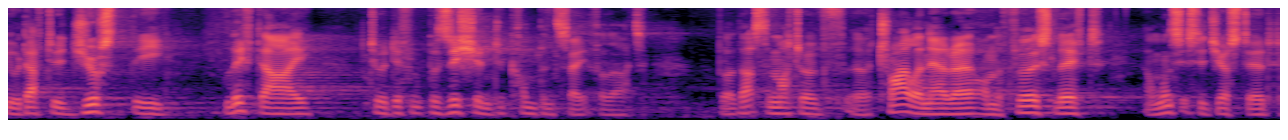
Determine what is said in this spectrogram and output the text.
you would have to adjust the lift eye to a different position to compensate for that. But that's a matter of uh, trial and error on the first lift, and once it's adjusted,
